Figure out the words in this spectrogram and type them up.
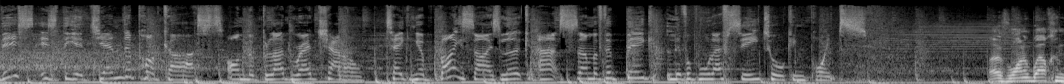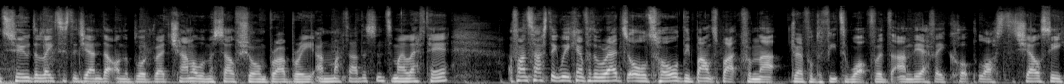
This is the Agenda podcast on the Blood Red Channel, taking a bite sized look at some of the big Liverpool FC talking points. Hello, everyone, and welcome to the latest agenda on the Blood Red channel with myself, Sean Bradbury, and Matt Addison to my left here. A fantastic weekend for the Reds, all told. They bounced back from that dreadful defeat to Watford and the FA Cup loss to Chelsea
